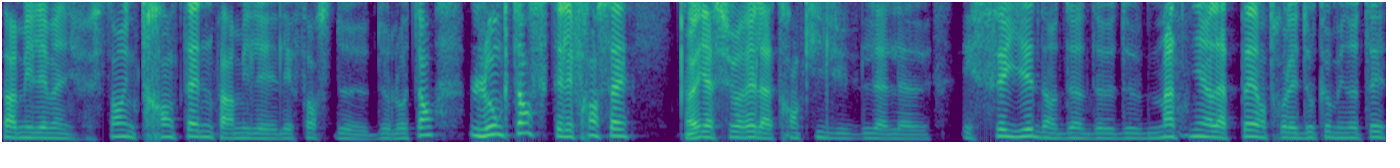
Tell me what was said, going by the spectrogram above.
parmi les manifestants, une trentaine parmi les, forces de, de l'OTAN. Longtemps, c'était les Français Oui. qui assurait la tranquillité, essayer de, de- de- de maintenir la paix entre les deux communautés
